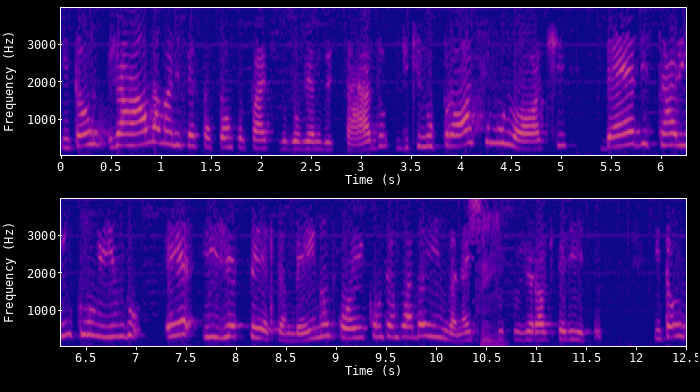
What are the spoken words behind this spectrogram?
Então, já há uma manifestação por parte do governo do Estado de que no próximo lote deve estar incluindo e IGP também não foi contemplado ainda, né? Sim. Instituto Geral de Perícias. Então,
